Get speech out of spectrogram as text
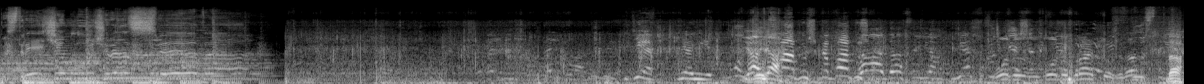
Быстрее, чем луч рассвета Где Леонид? я, я. Бабушка, бабушка. Да, да, це я. Я ж Воду, воду брати теж, да? Да.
